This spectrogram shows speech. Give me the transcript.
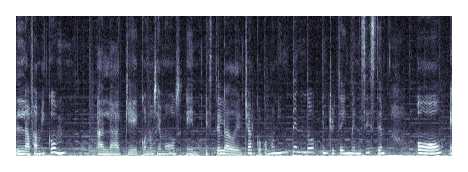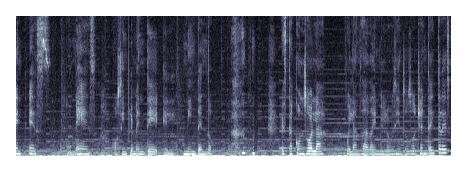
La Famicom, a la que conocemos en este lado del charco como Nintendo Entertainment System o NES o NES o simplemente el Nintendo. Esta consola fue lanzada en 1983,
